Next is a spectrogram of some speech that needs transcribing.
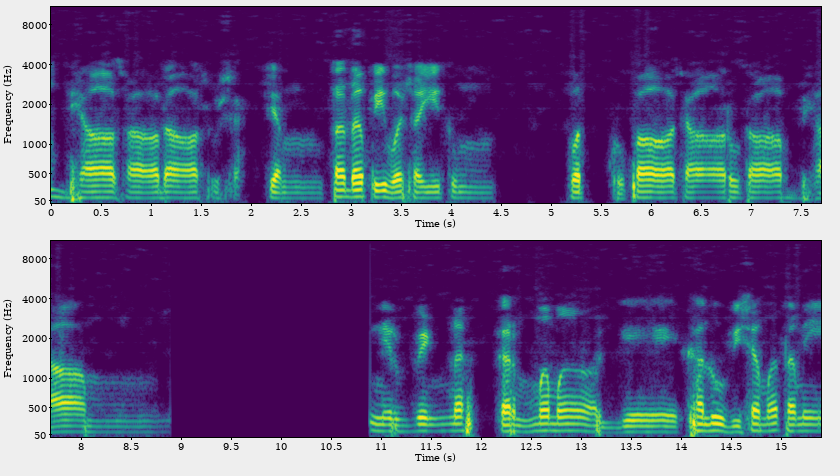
अभ्यासादाशु शक्यम् तदपि वशयितुम् त्वत्कृपाचारुताभ्याम् निर्विण्णः कर्ममार्गे खलु विषमतमे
